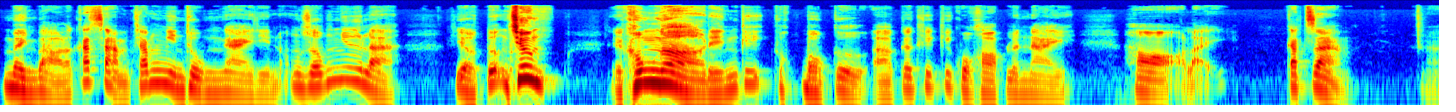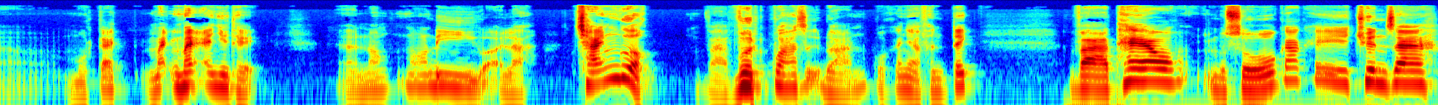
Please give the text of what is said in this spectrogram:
Mình bảo là cắt giảm trăm nghìn thùng ngày thì nó cũng giống như là kiểu tượng trưng không ngờ đến cái cuộc bầu cử à, cái, cái cái cuộc họp lần này họ lại cắt giảm à, một cách mạnh mẽ như thế. À, nó nó đi gọi là trái ngược và vượt qua dự đoán của các nhà phân tích. Và theo một số các cái chuyên gia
